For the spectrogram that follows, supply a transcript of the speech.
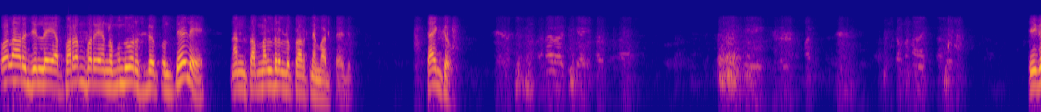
ಕೋಲಾರ ಜಿಲ್ಲೆಯ ಪರಂಪರೆಯನ್ನು ಮುಂದುವರಿಸಬೇಕು ಅಂತೇಳಿ ನಾನು ತಮ್ಮೆಲ್ಲರಲ್ಲೂ ಪ್ರಾರ್ಥನೆ ಮಾಡ್ತಾ ಇದ್ದೀನಿ. ಥ್ಯಾಂಕ್ ಯು ಈಗ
